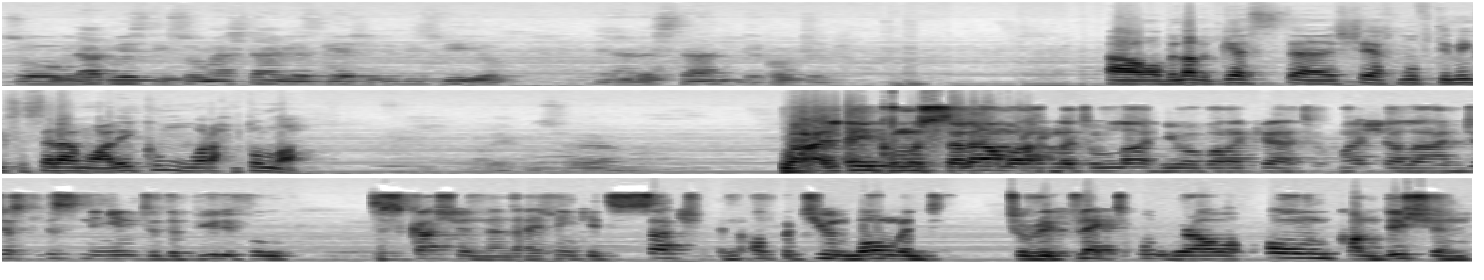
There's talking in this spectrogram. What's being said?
So without wasting so much time, let's get into this video and understand the content. Our beloved guest, uh, Sheikh Mufti Minks, Assalamu alaikum wa rahmatullah. Wa alaikum assalam wa rahmatullahi wa barakatuh. MashaAllah, I'm just listening into the beautiful discussion, and I think it's such an opportune moment to reflect over our own condition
